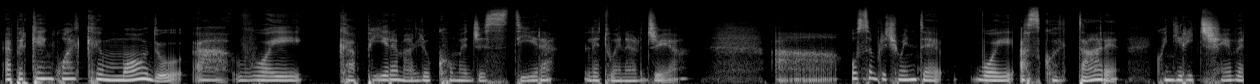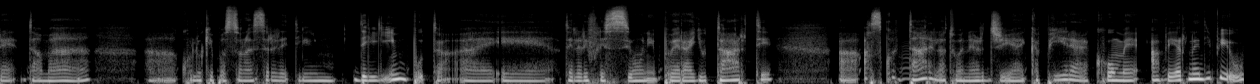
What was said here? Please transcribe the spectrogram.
è perché in qualche modo uh, vuoi capire meglio come gestire le tue energie o semplicemente vuoi ascoltare, quindi ricevere da me uh, quello che possono essere degli, degli input uh, e delle riflessioni per aiutarti a ascoltare la tua energia e capire come averne di più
